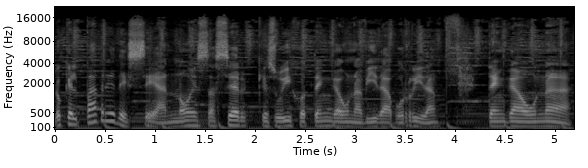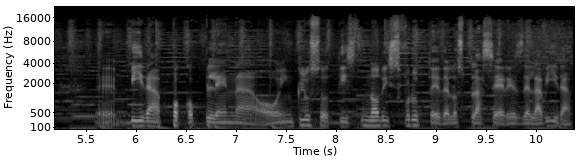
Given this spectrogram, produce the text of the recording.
Lo que el padre desea no es hacer que su hijo tenga una vida aburrida, tenga una eh, vida poco plena o incluso no disfrute de los placeres de la vida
